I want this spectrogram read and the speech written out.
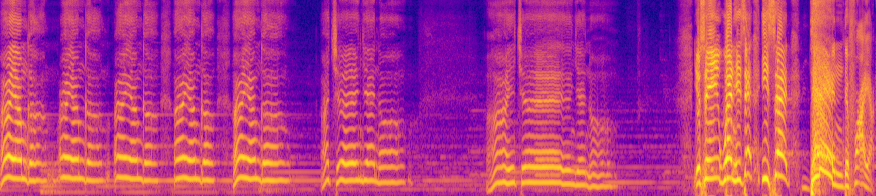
I am gone, I am gone, I am gone, I am gone, I am gone. I change no. I change no. You see, when he said, he said, then the fire,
